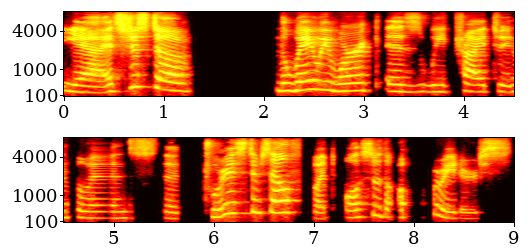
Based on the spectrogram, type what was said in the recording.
Yeah, it's just uh, the way we work is we try to influence the tourist himself, but also the operators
